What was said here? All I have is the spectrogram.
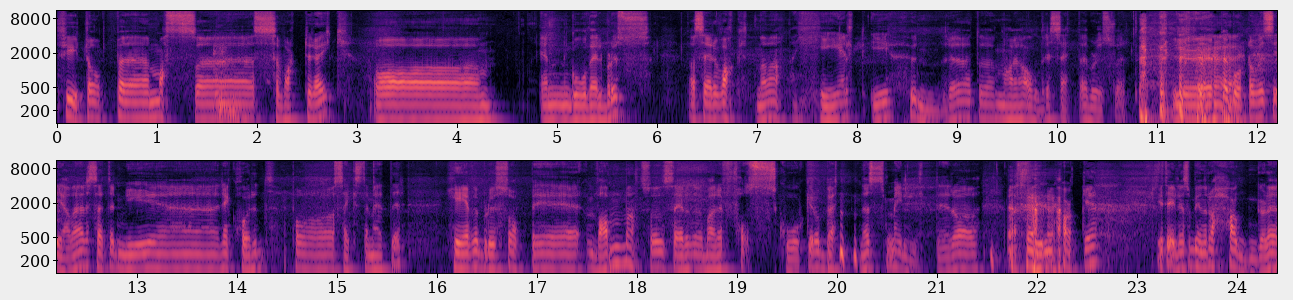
Fyrte opp eh, masse svart røyk og en god del bluss. Da ser du vaktene da, helt i hundre, vet du, de har jo aldri sett et bluss før. Løper bortover sida der, setter ny eh, rekord på 60 meter. Hever blusset opp i vann, da, så ser du det bare fosskoker, og bøttene smelter, og det er full pakke. I tillegg så begynner det å hagle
